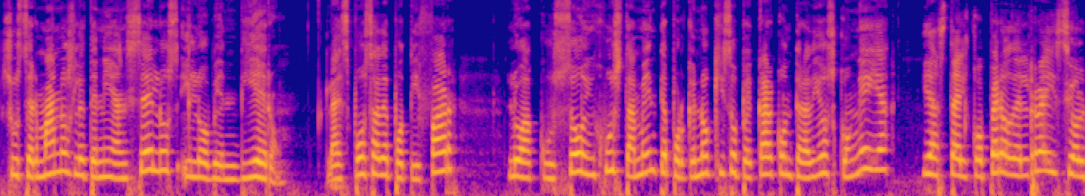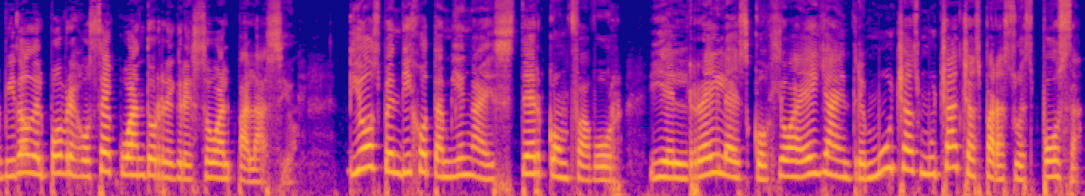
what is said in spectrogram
Sus hermanos le tenían celos y lo vendieron. La esposa de Potifar lo acusó injustamente porque no quiso pecar contra Dios con ella, y hasta el copero del rey se olvidó del pobre José cuando regresó al palacio. Dios bendijo también a Esther con favor, y el rey la escogió a ella entre muchas muchachas para su esposa.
